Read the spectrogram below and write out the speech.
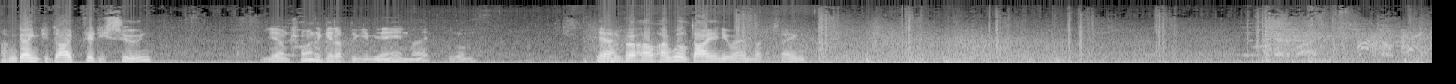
I'm going to die pretty soon. Yeah, I'm trying to get up to give you a hand, mate. But I'm, Yeah, well, I'll, I will die anyway. I'm not saying. Identified. Hostile tank.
